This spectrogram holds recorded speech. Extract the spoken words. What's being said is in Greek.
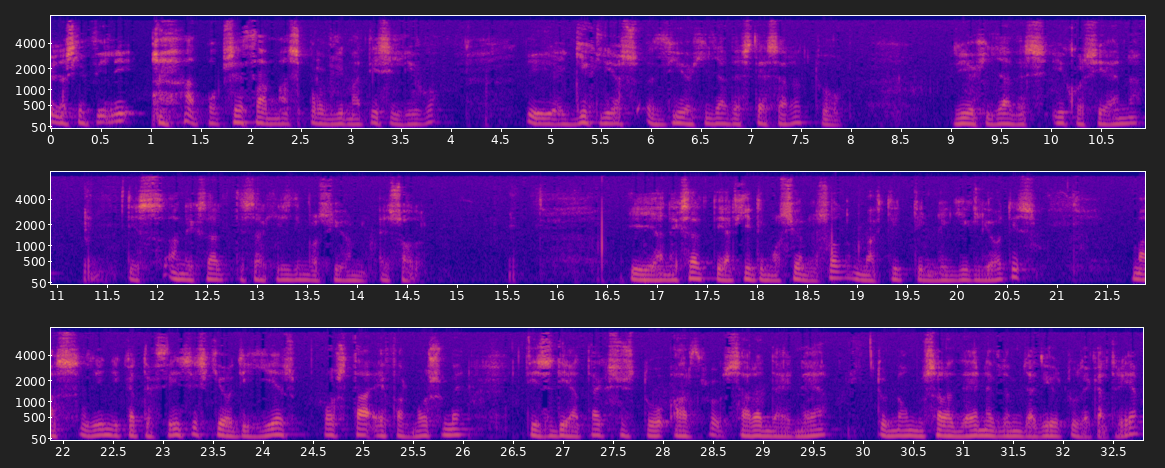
Φίλες και φίλοι, απόψε θα μας προβληματίσει λίγο η εγκύκλειος 2004 του 2021 της Ανεξάρτητης Αρχής Δημοσίων Εσόδων. Η Ανεξάρτητη Αρχή Δημοσίων Εσόδων με αυτή την εγκύκλειό της μας δίνει κατευθύνσεις και οδηγίες πώς θα εφαρμόσουμε τις διατάξεις του άρθρου 49 του νόμου 4172 του 13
